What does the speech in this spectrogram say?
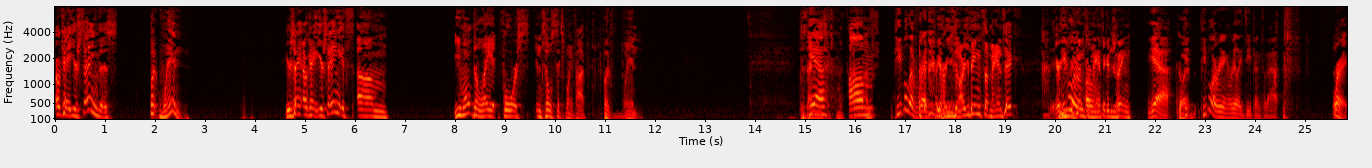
Okay, you're saying this, but when? You're saying, okay, you're saying it's, um, you won't delay it for s- until 6.5, but when? Does that Yeah, mean 6.5? Um, people have read are you, are you being semantic? Are People you are- being are- semantic and saying, yeah. Go pe- ahead. people are reading really deep into that. right.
